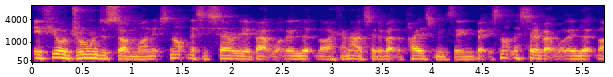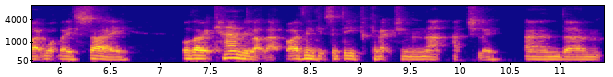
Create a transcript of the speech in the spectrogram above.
if you're drawn to someone it's not necessarily about what they look like. I know i said about the postman thing but it's not necessarily about what they look like what they say although it can be like that, but I think it's a deeper connection than that actually, and um,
